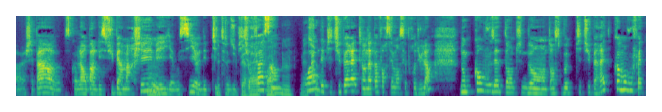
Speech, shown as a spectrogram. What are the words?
euh, je sais pas, euh, parce que là on parle des supermarchés, hmm. mais il y a aussi euh, des petites, des petites, surfaces, hein. ouais, hmm, des petites supérettes. Et on n'a pas forcément ces produits-là. Donc quand vous êtes dans dans, dans votre petite supérette, comment vous faites?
